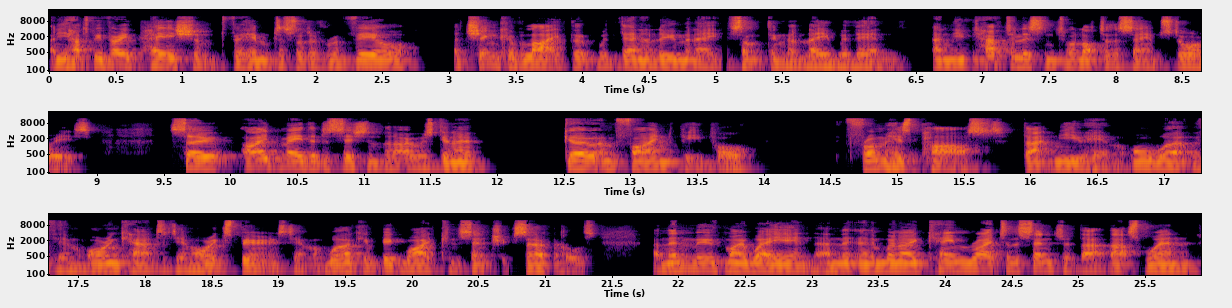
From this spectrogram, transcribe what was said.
And you had to be very patient for him to sort of reveal a chink of light that would then illuminate something that lay within. And you'd have to listen to a lot of the same stories. So I'd made the decision that I was going to go and find people from his past that knew him or worked with him or encountered him or experienced him and work in big, wide concentric circles and then moved my way in. And, and when I came right to the center of that, that's when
